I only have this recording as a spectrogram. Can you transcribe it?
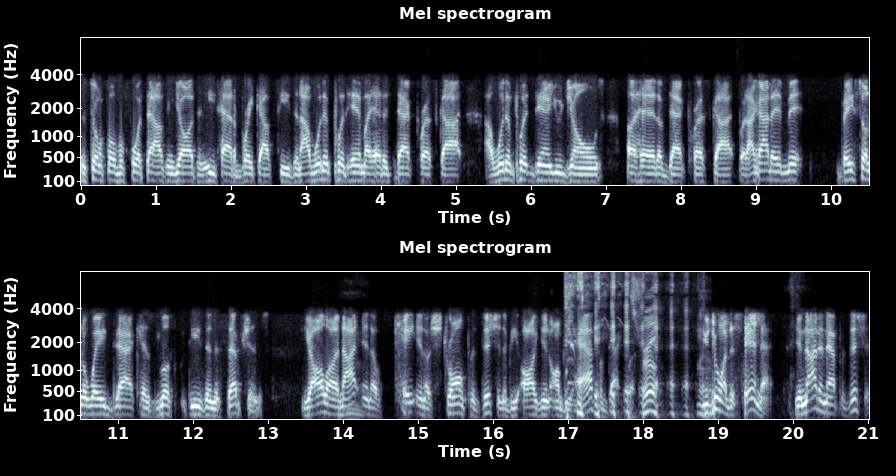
has thrown for over 4,000 yards and he's had a breakout season. I wouldn't put him ahead of Dak Prescott. I wouldn't put Daniel Jones ahead of Dak Prescott. But I got to admit, based on the way Dak has looked with these interceptions, y'all are not mm. in a in a strong position to be arguing on behalf of Dak Prescott. True. You do understand that. You're not in that position.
